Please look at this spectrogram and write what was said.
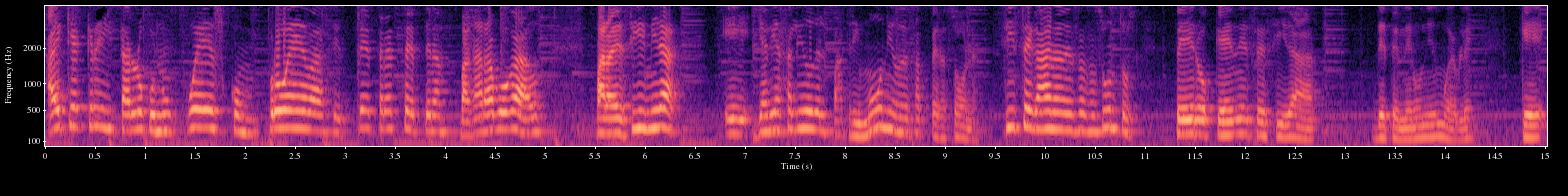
hay que acreditarlo con un juez, con pruebas, etcétera, etcétera, pagar abogados para decir, mira, eh, ya había salido del patrimonio de esa persona. Sí se ganan esos asuntos, pero qué necesidad de tener un inmueble que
